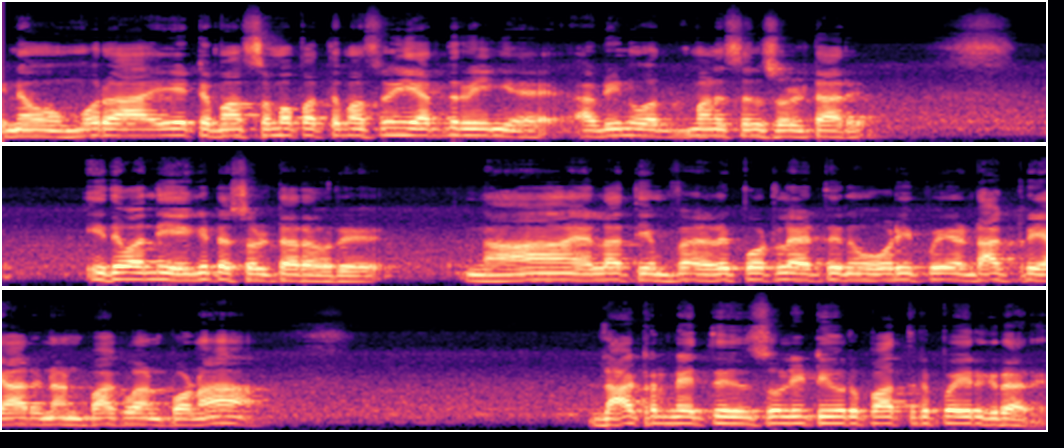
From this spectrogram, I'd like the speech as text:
இன்னும் ஒரு எட்டு மாதமோ பத்து மாதமோ இறந்துருவீங்க அப்படின்னு ஒரு மனுஷன் சொல்லிட்டாரு. இதை வந்து எங்கிட்ட சொல்லிட்டார் அவர். நான் எல்லாத்தையும் ரிப்போர்ட்லாம் எடுத்துன்னு ஓடி போய் என் டாக்டர் யார் என்னன்னு பார்க்கலான்னு போனால் டாக்டர் நேற்று சொல்லிவிட்டு இவர் பார்த்துட்டு போயிருக்கிறாரு.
